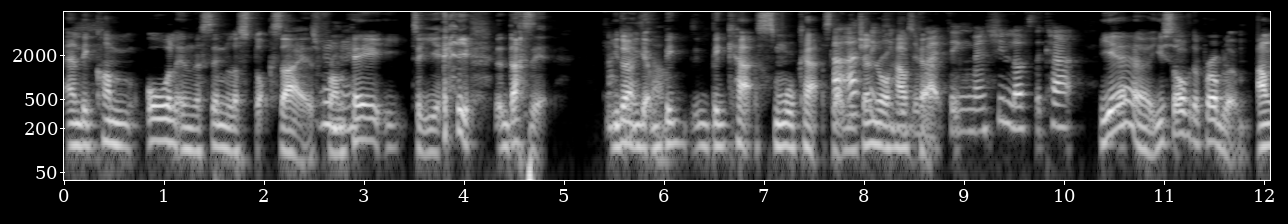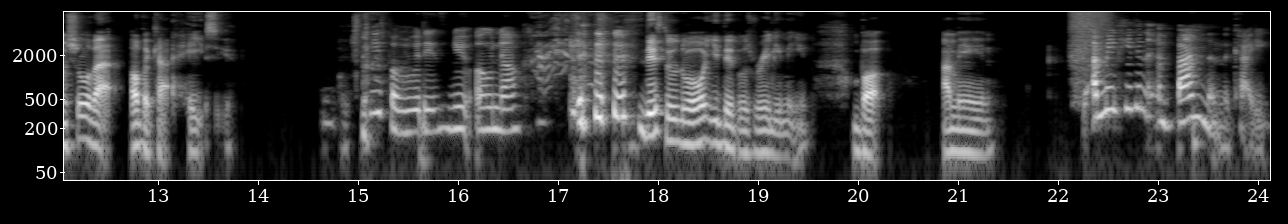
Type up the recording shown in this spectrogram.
and they come all in the similar stock size from Mhm. hey to yeah. That's it. I You don't get so. big big cats, small cats like I the general think you house did cat. the right thing, man. She loves the cat. Yeah, you solved the problem. I'm sure that other cat hates you. He's probably with his new owner. this was what you did was really mean, but I mean, I mean, he didn't abandon the cat. He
